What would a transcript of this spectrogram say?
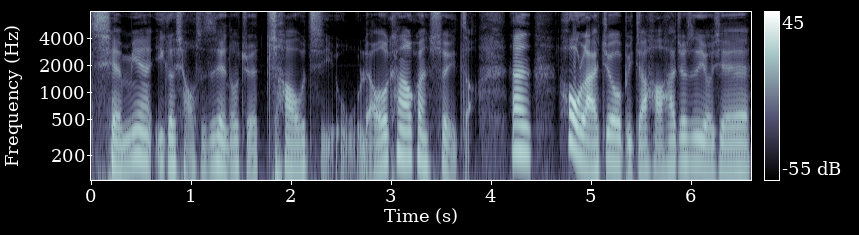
前面一个小时之前都觉得超级无聊，我都看到快睡着。但后来就比较好，它就是有些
